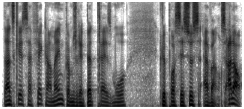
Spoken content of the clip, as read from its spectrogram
Tandis que ça fait quand même, comme je répète, 13 mois que le processus avance. Alors,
